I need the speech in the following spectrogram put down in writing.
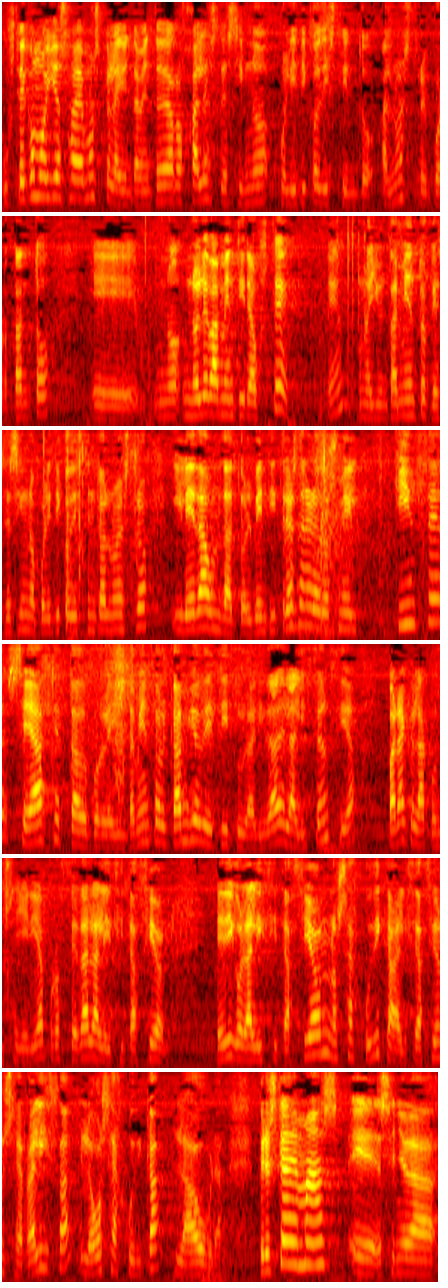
Usted, como yo, sabemos que el Ayuntamiento de Rojales es de signo político distinto al nuestro y, por tanto, eh, no, le va a mentir a usted. ¿eh? Un ayuntamiento que es de signo político distinto al nuestro y le da un dato. El 23 de enero de 2015 se ha aceptado por el Ayuntamiento el cambio de titularidad de la licencia para que la Consellería proceda a la licitación. Le digo, la licitación no se adjudica, la licitación se realiza y luego se adjudica la obra. Pero es que además, eh, señora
